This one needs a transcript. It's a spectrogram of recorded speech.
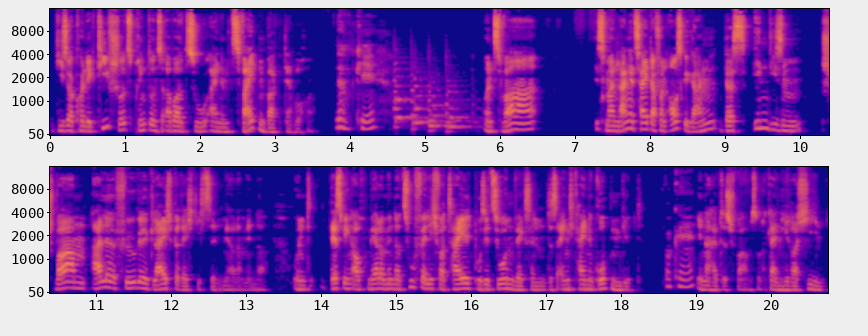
dieser Kollektivschutz bringt uns aber zu einem zweiten Bug der Woche. Okay. Und zwar ist man lange Zeit davon ausgegangen, dass in diesem Schwarm alle Vögel gleichberechtigt sind, mehr oder minder. Und deswegen auch mehr oder minder zufällig verteilt Positionen wechseln und es eigentlich keine Gruppen gibt Okay. innerhalb des Schwarms oder keine Hierarchien.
